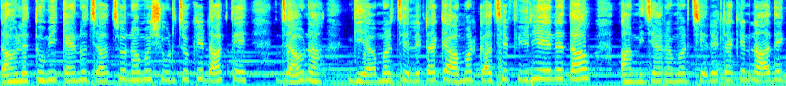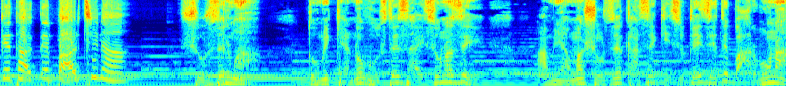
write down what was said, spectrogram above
তাহলে তুমি কেন যাচ্ছ না আমার সূর্যকে ডাকতে? যাও না, গিয়ে আমার ছেলেটাকে আমার কাছে ফিরিয়ে এনে দাও। আমি যে আর আমার ছেলেটাকে না দেখে থাকতে পারছি না। সূর্যের মা, তুমি কেন বুঝতে চাইছো না যে আমি আমার সূর্যের কাছে কিছুতেই যেতে পারব না?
